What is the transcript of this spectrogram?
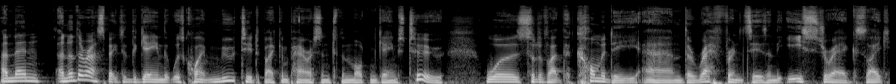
And then another aspect of the game that was quite mooted by comparison to the modern games too was sort of like the comedy and the references and the Easter eggs. Like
